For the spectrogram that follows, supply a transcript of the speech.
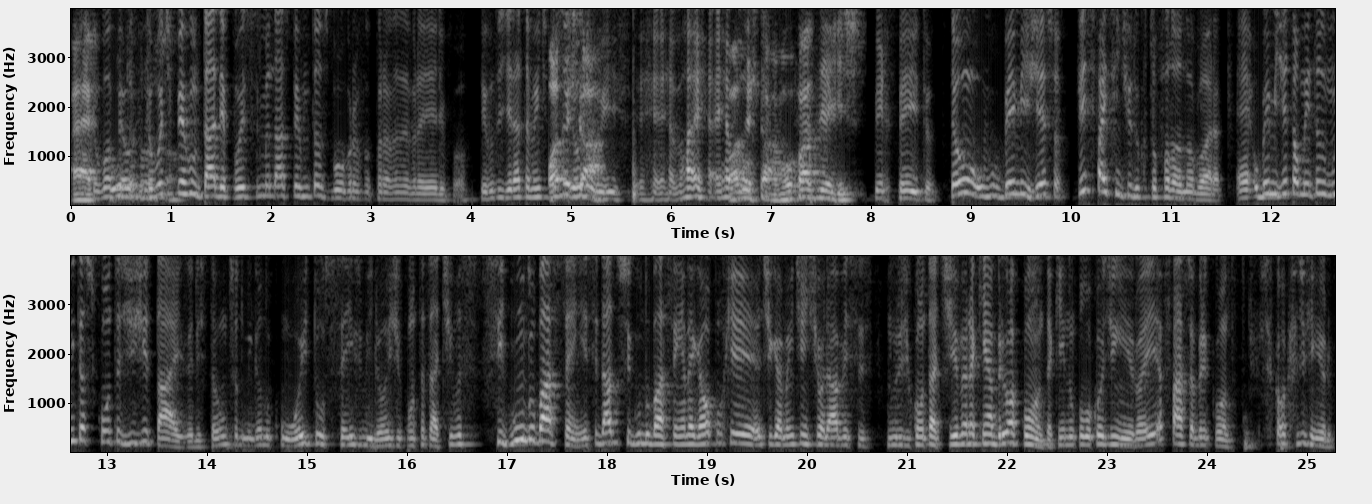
É, então, vou, eu, então vou te perguntar depois se me mandar as perguntas boas pra, pra fazer pra ele, pô. Pergunta diretamente Pode do deixar. Luiz. É, vai, é Pode bom. deixar, vou fazer isso. Perfeito. Então, o BMG, vê se faz sentido o que eu tô falando agora. É, o BMG tá aumentando muitas contas digitais. Eles estão, se eu não me engano, com 8 ou 6 milhões de contas ativas, segundo o Bacen. Esse dado segundo o Bacen é legal porque antigamente a gente olhava esses números de conta ativa, era quem abriu a conta, quem não colocou dinheiro. Aí é fácil abrir conta, você colocar dinheiro.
